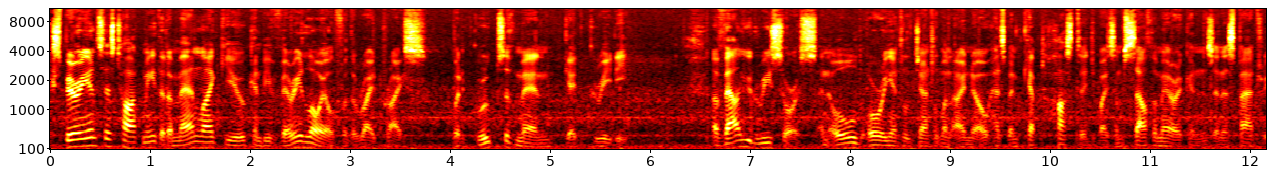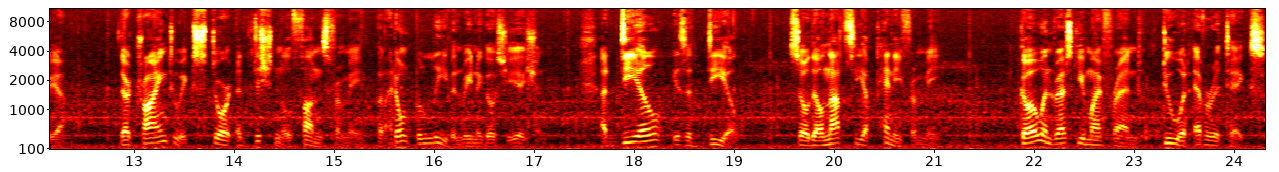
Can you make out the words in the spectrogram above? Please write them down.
Experience has taught me that a man like you can be very loyal for the right price, but groups of men get greedy. A valued resource, an old Oriental gentleman I know, has been kept hostage by some South Americans in Espatria. They're trying to extort additional funds from me, but I don't believe in renegotiation. A deal is a deal, so they'll not see a penny from me. Go and rescue my friend. Do whatever it takes.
